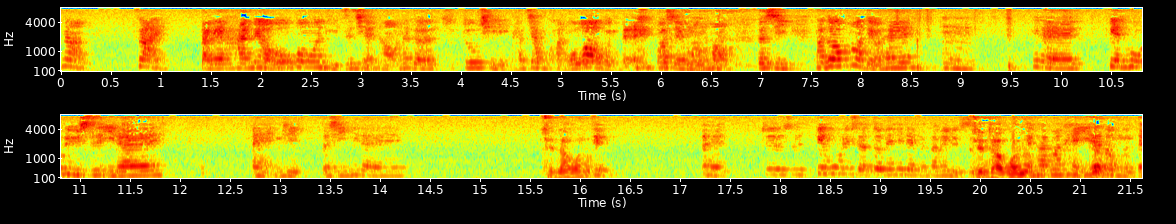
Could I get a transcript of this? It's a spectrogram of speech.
那在。大概还没有问问问题之前哈，那个朱启林他降款，我我有问题，我先问哈，就是他都看到迄嗯，迄个辩护律师伊咧，哎，不是，就是迄个，检察官，诶，就就是辩护律师的对面那边是什么律师？检察官啊检察官嘿，伊在问问题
